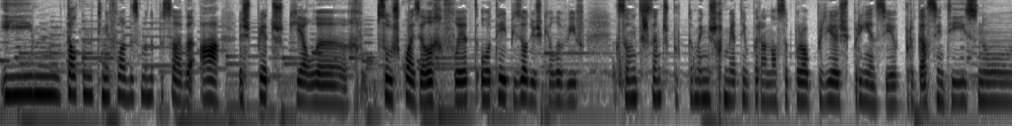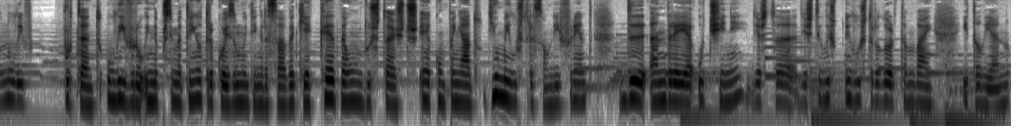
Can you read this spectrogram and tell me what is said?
E, tal como tinha falado da semana passada, há aspectos que ela, sobre os quais ela reflete, ou até até episódios que ela vive que são interessantes porque também nos remetem para a nossa própria experiência. Por acaso senti isso no, no livro. Portanto, o livro, ainda por cima, tem outra coisa muito engraçada, que é cada um dos textos é acompanhado de uma ilustração diferente de Andrea Uccini, deste, deste ilustrador também italiano.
